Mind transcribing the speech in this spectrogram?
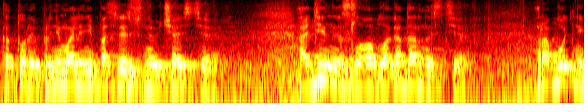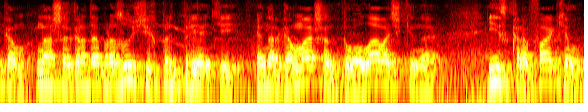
которые принимали непосредственное участие. Отдельные слова благодарности работникам наших градообразующих предприятий «Энергомаш», НПО «Лавочкина», «Искра», «Факел»,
